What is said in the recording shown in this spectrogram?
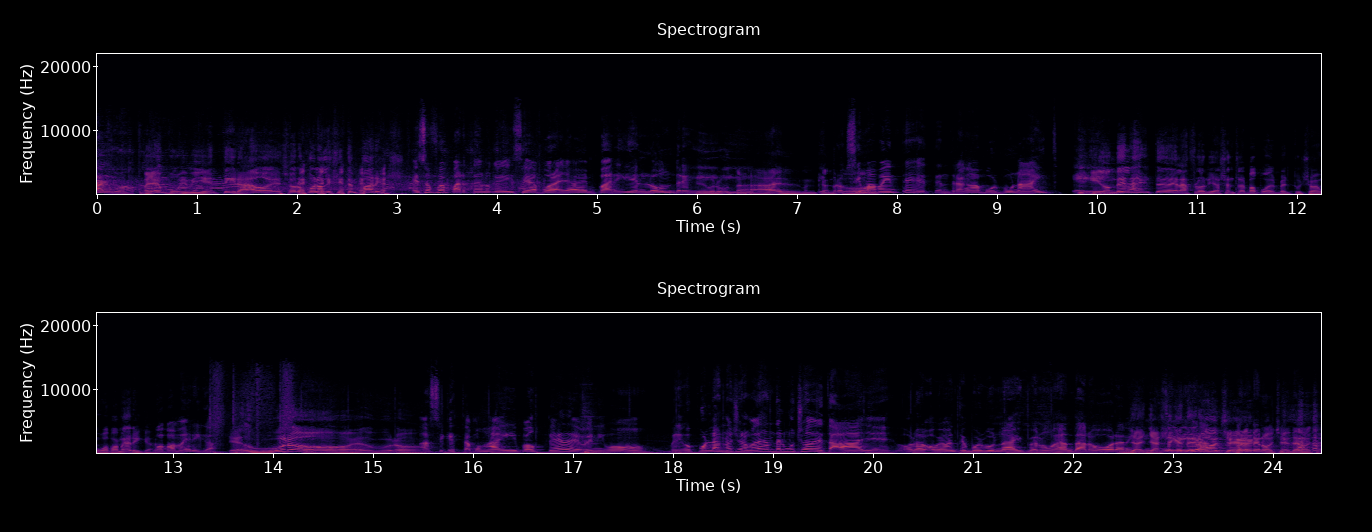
salió. Oye, muy bien tirado. Eso no fue lo que hiciste en París. Eso fue parte de lo que hice por allá en París, en Londres. Qué y, brutal, me encantó. Y próximamente tendrán a Bulbu Night. ¿Y, eh, y dónde la gente de la Florida Central va a poder ver tu show? ¿En Guapa América? Guapa América. ¡Qué duro! ¡Qué duro! Así que estamos ahí para ustedes. Venimos venimos por las noches. No me dejan dar muchos detalles. Hola, obviamente Bulbu Night, pero no me dejan dar hora ni Ya, ya ni sé que es de día. noche. Pero es de noche, es de noche.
